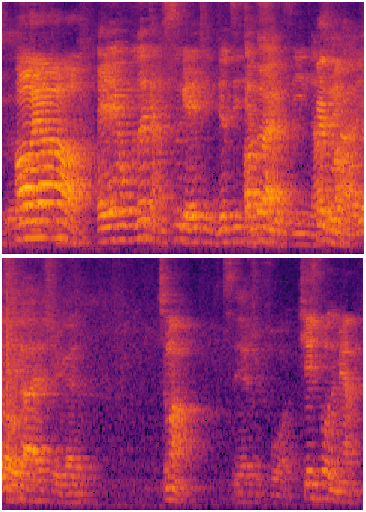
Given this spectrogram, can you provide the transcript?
是哦呀，哎，我们在讲四个 H，你就自己讲哦四个 C，然为什么？后又一个 H 跟什么 CH4，？CH4 怎么样？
